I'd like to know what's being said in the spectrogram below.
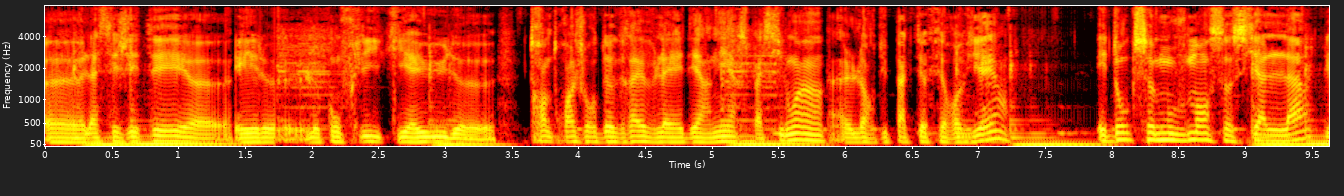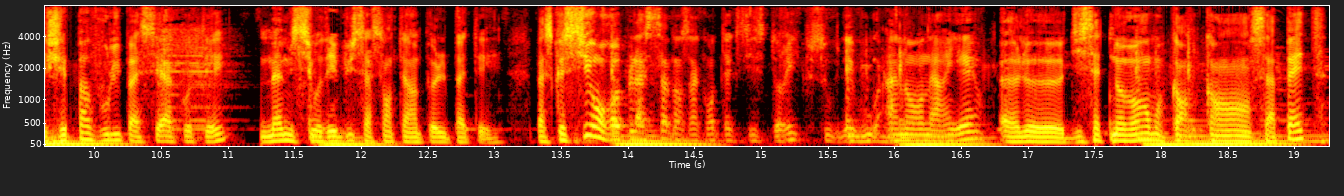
euh, la CGT euh, et le, le, conflit qui a eu de 33 jours de grève l'année dernière, c'est pas si loin, hein, lors du pacte ferroviaire. Et donc ce mouvement social-là, j'ai pas voulu passer à côté même si au début ça sentait un peu le pâté. Parce que si on replace ça dans un contexte historique, souvenez-vous, un an en arrière, euh, le 17 novembre, quand, quand ça pète,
